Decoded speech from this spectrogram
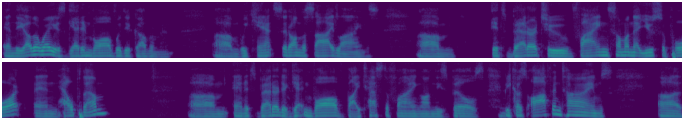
And the other way is get involved with your government. Um, we can't sit on the sidelines. Um, it's better to find someone that you support and help them um, and it's better to get involved by testifying on these bills mm-hmm. because oftentimes uh,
